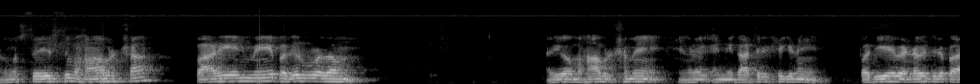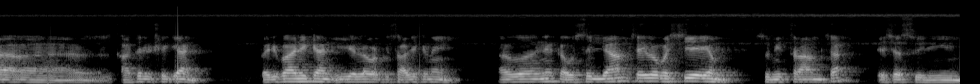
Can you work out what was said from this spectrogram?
നമസ്തേസ്തു മഹാവൃക്ഷ. പാരയന്മേ പതിർവ്രതം അയ്യോ മഹാവൃക്ഷമേ നിങ്ങൾ എന്നെ കാത്തുരക്ഷിക്കണേ. പതിയെ വേണ്ട വിധത്തിൽ കാത്തുരക്ഷിക്കാൻ പരിപാലിക്കാൻ ഈ ഉള്ളവർക്ക് സാധിക്കണേ. അതുപോലെ തന്നെ കൗസല്യാം ചൈവ പശ്യേയം സുമിത്രാം ച യശസ്വിനിയും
